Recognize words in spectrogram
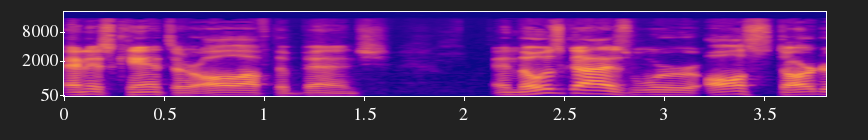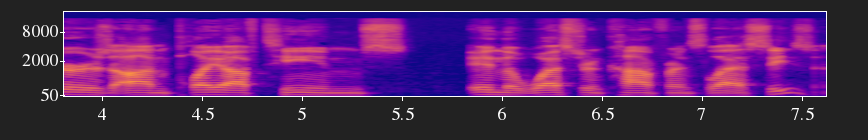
Enes Kanter all off the bench. And those guys were all starters on playoff teams in the Western Conference last season.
